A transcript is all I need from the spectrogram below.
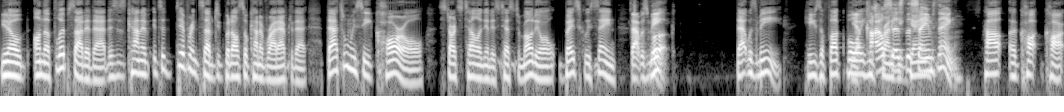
you know, on the flip side of that, this is kind of it's a different subject, but also kind of right after that. That's when we see Carl starts telling in his testimonial, basically saying, That was me. "Look, that was me. He's a fuck boy. Yeah, Kyle says the game." same thing. Kyle, uh, Ka- Ka-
